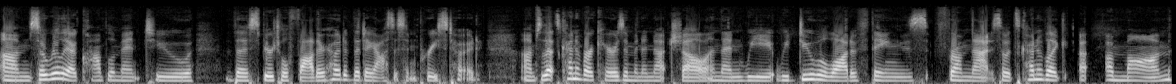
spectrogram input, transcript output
Um, so, really, a complement to the spiritual fatherhood of the diocesan priesthood. Um, so that's kind of our charism in a nutshell. And then we we do a lot of things from that. So it's kind of like a, a mom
